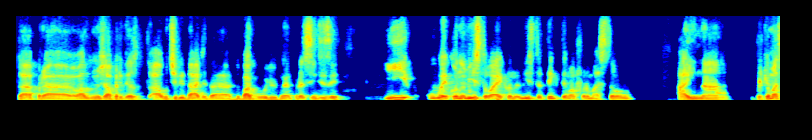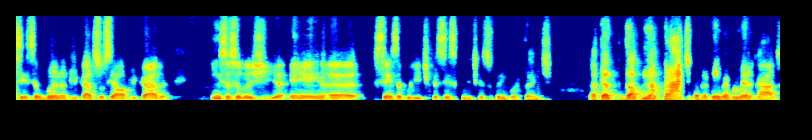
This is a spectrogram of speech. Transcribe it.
tá? para o aluno já aprender a utilidade da, do bagulho, né? por assim dizer. E o economista ou a economista tem que ter uma formação aí na porque é uma ciência humana aplicada, social aplicada, em sociologia, em uh, ciência política. Ciência política é super importante. Até da, na prática, para quem vai para o mercado,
